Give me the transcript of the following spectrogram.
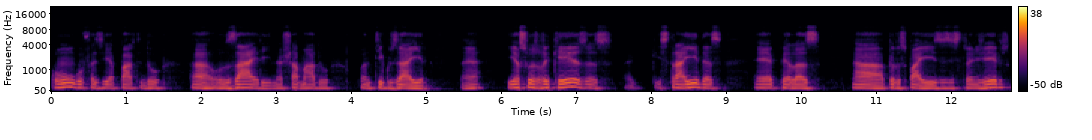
Congo fazia parte do uh, o Zaire, né, chamado o antigo Zaire, né? e as suas riquezas é, extraídas é, pelas, uh, pelos países estrangeiros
